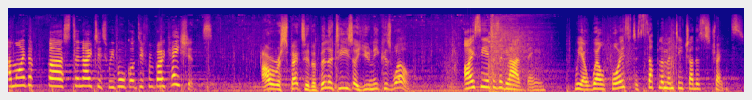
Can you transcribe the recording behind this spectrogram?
Am I the first to notice we've all got different vocations? our respective abilities are unique as well. I see it as a glad thing. We are well poised to supplement each other's strengths.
